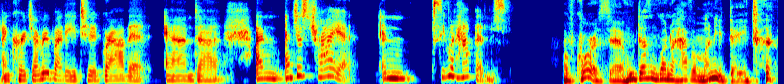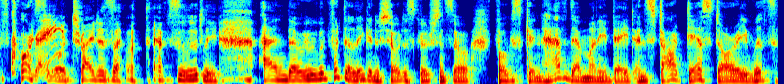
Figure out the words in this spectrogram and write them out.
I encourage everybody to grab it and uh, and and just try it and see what happens. Of course. Uh, who doesn't want to have a money date? of course. Right? You would try this out. Absolutely. And uh, we will put the link in the show description so folks can have their money date and start their story with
